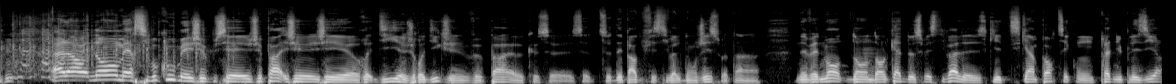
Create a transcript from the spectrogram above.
Alors non, merci beaucoup, mais je j'ai pas j'ai j'ai dit je redis que je ne veux pas euh, que ce, ce, ce départ du festival d'Angers soit un, un événement dans dans le cadre de ce festival. euh, Ce qui est ce qui importe, c'est qu'on prenne du plaisir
